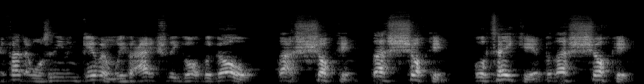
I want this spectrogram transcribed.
in fact, it wasn't even given. We've actually got the goal. That's shocking. That's shocking. We'll take it, but that's shocking.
